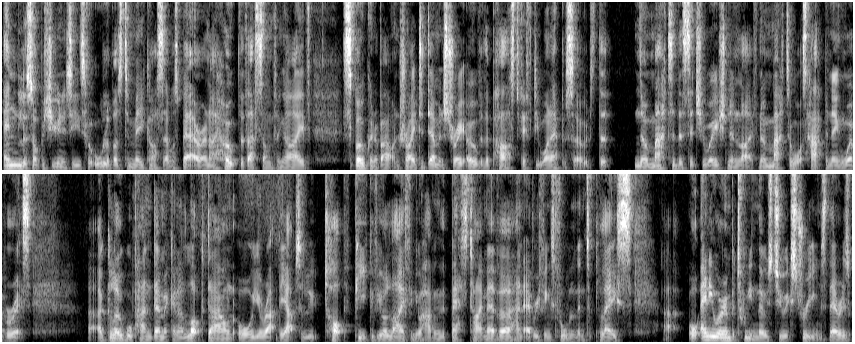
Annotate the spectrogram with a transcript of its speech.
endless opportunities for all of us to make ourselves better, and I hope that that's something I've spoken about and tried to demonstrate over the past 51 episodes that no matter the situation in life, no matter what's happening, whether it's a global pandemic and a lockdown, or you're at the absolute top peak of your life and you're having the best time ever and everything's fallen into place, uh, or anywhere in between those two extremes, there is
